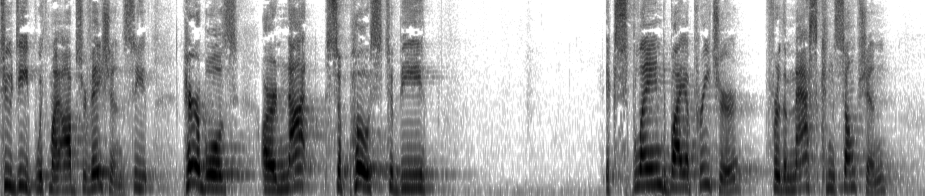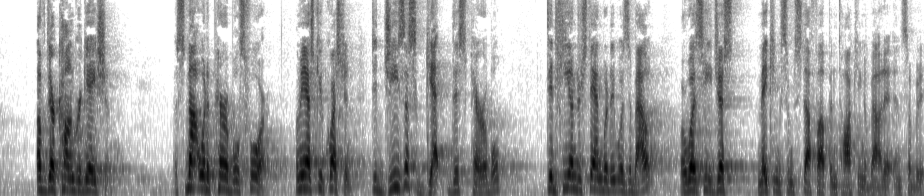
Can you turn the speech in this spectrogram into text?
too deep with my observations. See, parables are not supposed to be explained by a preacher for the mass consumption of their congregation. That's not what a parable's for. Let me ask you a question. Did Jesus get this parable? Did he understand what it was about? Or was he just making some stuff up and talking about it and somebody.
